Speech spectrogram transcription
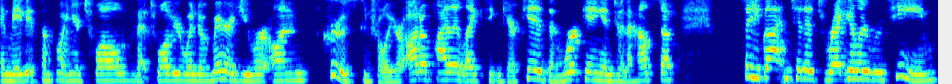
And maybe at some point in your 12, that 12 year window of marriage, you were on cruise control, your autopilot, like taking care of kids and working and doing the house stuff. So you got into this regular routine,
